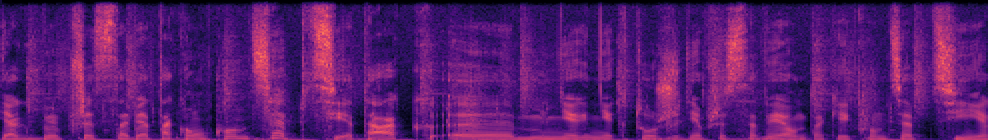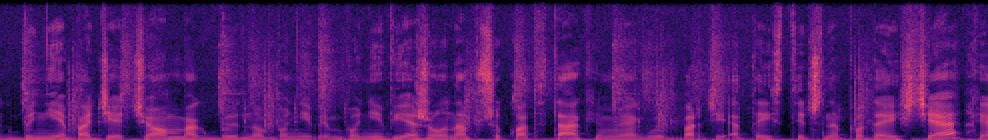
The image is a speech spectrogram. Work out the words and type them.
jakby przedstawia taką koncepcję, tak? E, Mnie, niektórzy nie przedstawiają takiej koncepcji jakby nieba dzieciom, jakby, no bo nie wiem, bo nie wierzą na przykład, tak? Jakby bardziej ateistyczne podejście, jakby,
